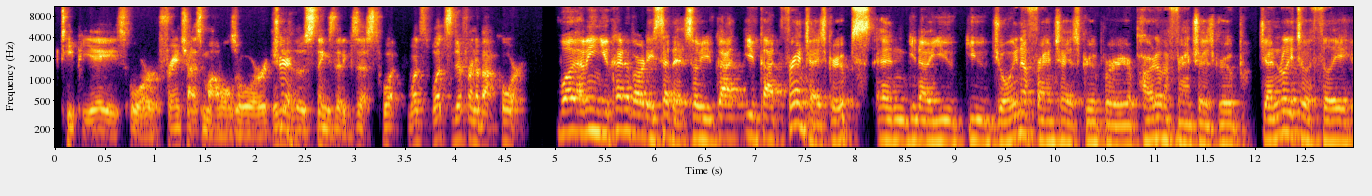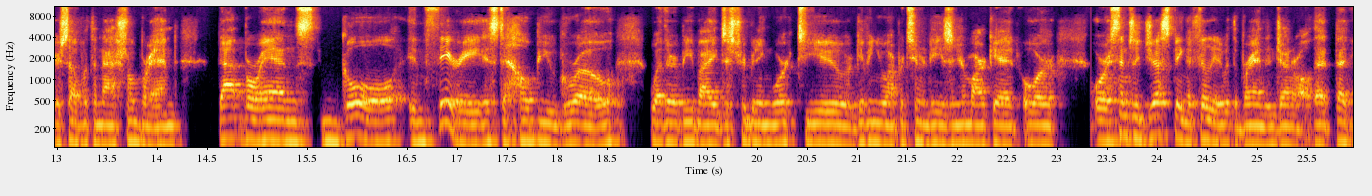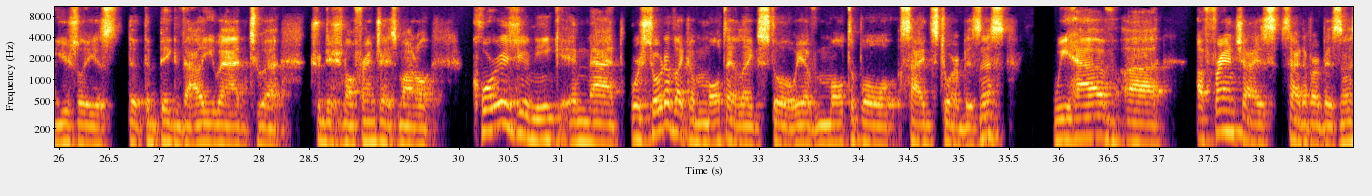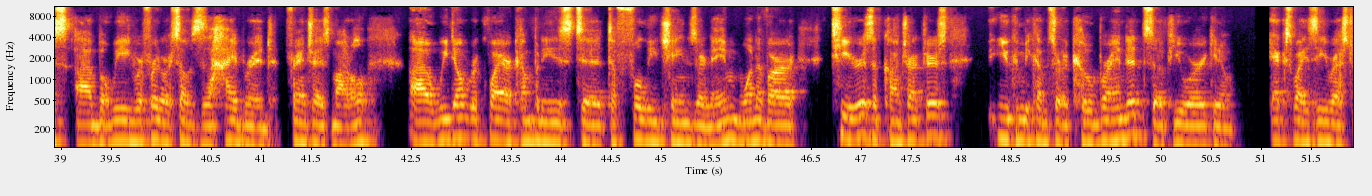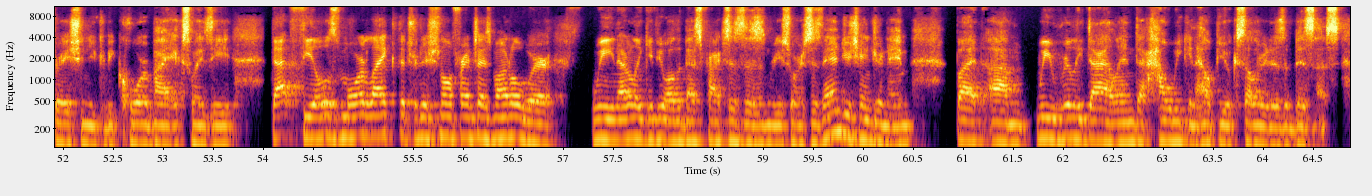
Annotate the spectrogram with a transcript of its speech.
TPAs or franchise models or any sure. of those things that exist? What what's what's different about Core? Well, I mean, you kind of already said it. So you've got you've got franchise groups, and you know you you join a franchise group or you're part of a franchise group generally to affiliate yourself with a national brand. That brand's goal, in theory, is to help you grow, whether it be by distributing work to you or giving you opportunities in your market, or or essentially just being affiliated with the brand in general. That that usually is the, the big value add to a traditional franchise model. Core is unique in that we're sort of like a multi-leg stool. We have multiple sides to our business. We have uh, a franchise side of our business, uh, but we refer to ourselves as a hybrid franchise model. Uh, we don't require companies to to fully change their name. One of our tiers of contractors, you can become sort of co-branded. So if you were, you know, XYZ restoration, you could be core by XYZ. That feels more like the traditional franchise model where we not only give you all the best practices and resources and you change your name, but um, we really dial into how we can help you accelerate as a business.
